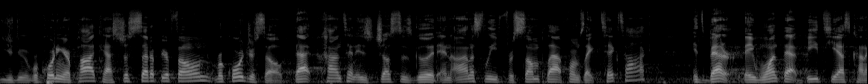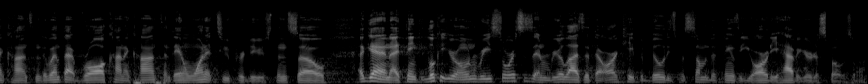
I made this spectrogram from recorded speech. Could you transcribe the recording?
you're recording your podcast, just set up your phone, record yourself. That content is just as good. And honestly, for some platforms like TikTok, it's better. They want that BTS kind of content. They want that raw kind of content. They don't want it too produced. And so, again, I think look at your own resources and realize that there are capabilities with some of the things that you already have at your disposal.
